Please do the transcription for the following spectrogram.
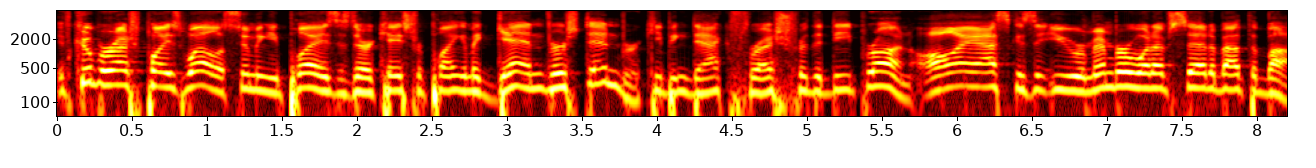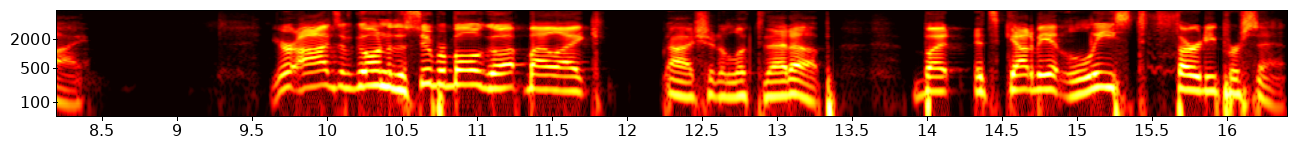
If Cooper Rush plays well, assuming he plays, is there a case for playing him again versus Denver, keeping Dak fresh for the deep run? All I ask is that you remember what I've said about the bye. Your odds of going to the Super Bowl go up by like, I should have looked that up, but it's got to be at least 30%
